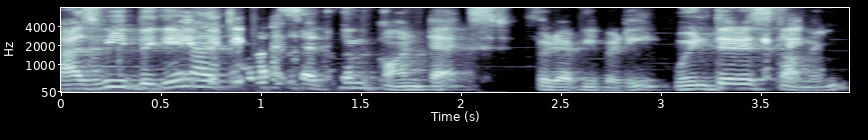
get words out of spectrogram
As we begin, I think I'll set some context for everybody. Winter is coming.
